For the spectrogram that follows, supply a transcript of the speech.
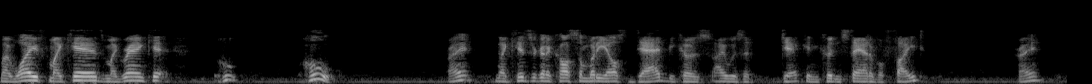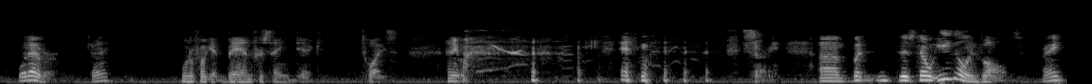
My wife, my kids, my grandkids. Who? Who? Right? My kids are going to call somebody else dad because I was a dick and couldn't stay out of a fight. Right? Whatever. Okay? Wonder if I'll get banned for saying dick twice. Anyway. anyway sorry. Um, but there's no ego involved, right?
